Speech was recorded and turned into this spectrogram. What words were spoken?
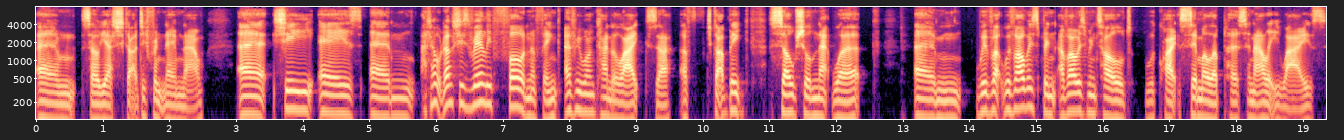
Um, so yeah, she's got a different name now. Uh, she is um, I don't know. She's really fun. I think everyone kind of likes her. I've, she's got a big social network. Um, we've we've always been I've always been told we're quite similar personality wise.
